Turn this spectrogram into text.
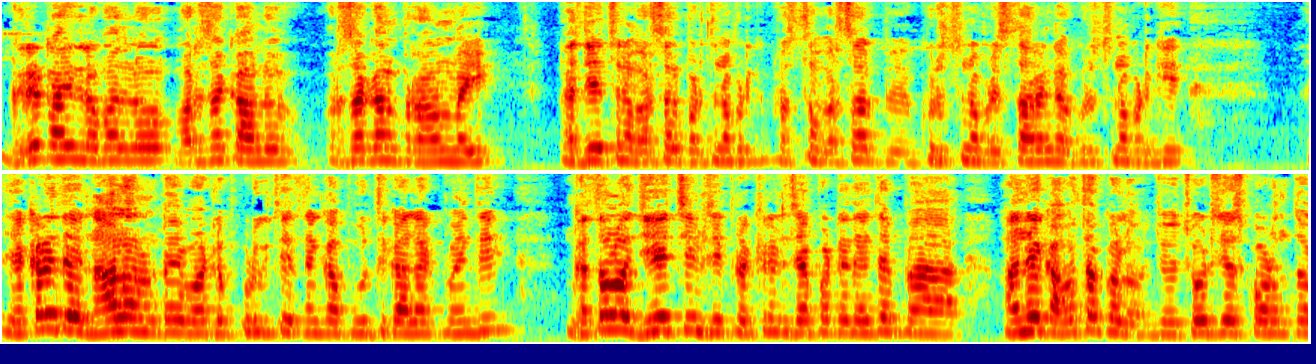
గ్రేటర్ హైదరాబాద్లో వర్షాకాలు వర్షాకాలం ప్రారంభమై పెద్ద ఎత్తున వర్షాలు పడుతున్నప్పటికీ ప్రస్తుతం వర్షాలు కురుస్తున్నప్పుడు విస్తారంగా కురుస్తున్నప్పటికీ ఎక్కడైతే నాలాలు ఉంటాయో వాటిలో పుడికితే ఇంకా పూర్తి కాలేకపోయింది. గతంలో జిహెచ్ఎంసీ ప్రక్రియను చేపట్టేదైతే అనేక అవతకలు చోటు చేసుకోవడంతో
